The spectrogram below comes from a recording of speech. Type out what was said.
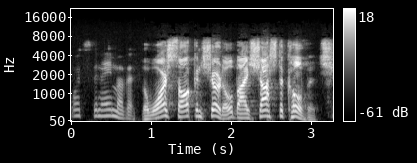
What's the name of it? The Warsaw Concerto by Shostakovich.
